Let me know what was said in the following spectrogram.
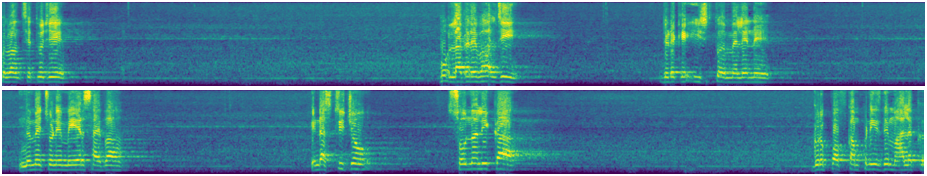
ਕੁਲਵੰਤ ਸਿੱਧੂ ਜੀ ਭੋਲਾ ਗਰੇਵਾਲ ਜੀ, ਜਿਹੜੇ ਕਿ ਈਸਟ ਤੋਂ ਐਮਐਲਏ ਨੇ, ਨਵੇਂ ਚੁਣੇ ਮੇਅਰ ਸਾਹਿਬਾ, ਇੰਡਸਟਰੀ ਚੋਂ ਸੋਨਾਲੀਕਾ ਗਰੁੱਪ ਆਫ ਕੰਪਨੀਆਂ ਦੇ ਮਾਲਕ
